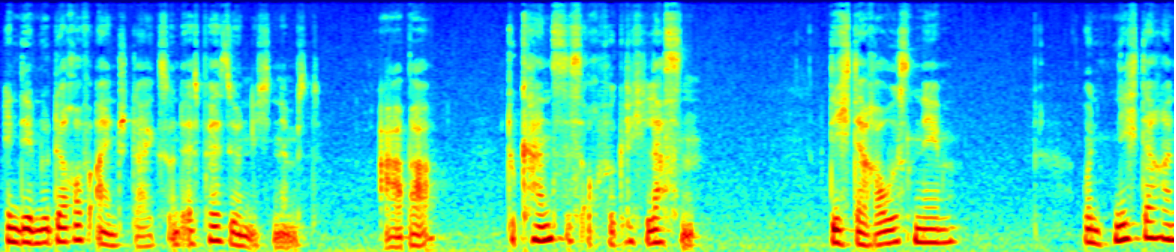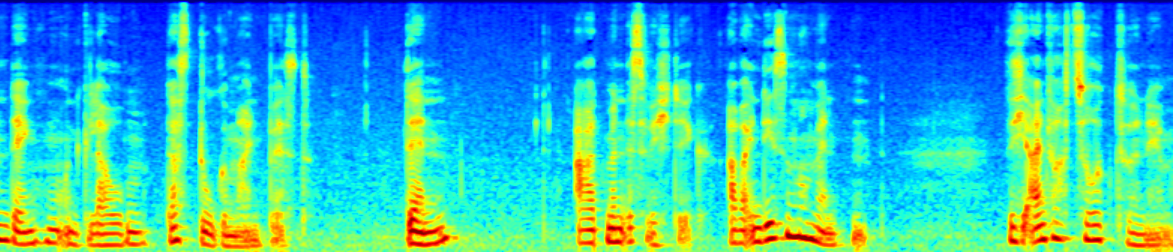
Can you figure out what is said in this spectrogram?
indem du darauf einsteigst und es persönlich nimmst. Aber du kannst es auch wirklich lassen. Dich da rausnehmen und nicht daran denken und glauben, dass du gemeint bist. Denn atmen ist wichtig, aber in diesen Momenten sich einfach zurückzunehmen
